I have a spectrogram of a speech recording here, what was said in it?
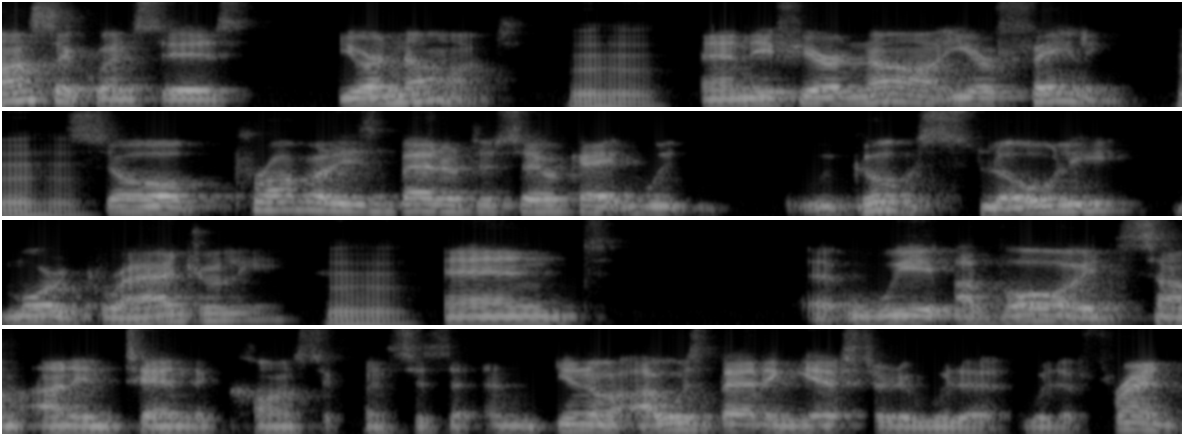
consequence is you're not. Mm-hmm. And if you're not, you're failing. Mm-hmm. So probably it's better to say, okay, we, we go slowly, more gradually, Mm-hmm. and uh, we avoid some unintended consequences. And you know, I was betting yesterday with a with a friend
